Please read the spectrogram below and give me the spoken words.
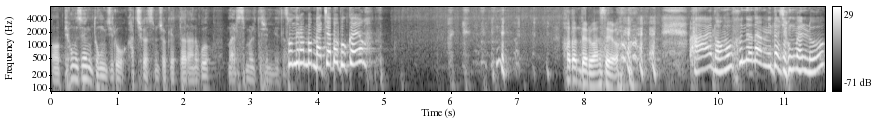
어, 평생 동지로 같이 갔으면 좋겠다라고 말씀을 드립니다. 손을 한번 맞잡아 볼까요? 하던 대로 하세요. 아 너무 훈훈합니다 정말로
